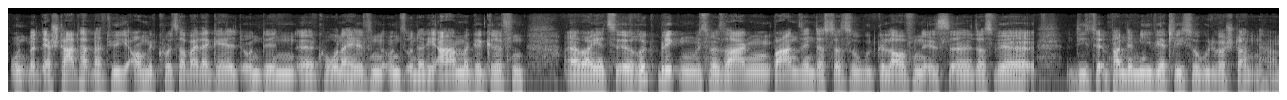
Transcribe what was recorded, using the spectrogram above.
Und der Staat hat natürlich auch mit Kurzarbeitergeld und den äh, Corona-Hilfen uns unter die Arme gegriffen. Aber jetzt äh, rückblicken müssen wir sagen, Wahnsinn, dass das so gut gelaufen ist, äh, dass wir diese Pandemie wirklich so gut überstanden haben.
